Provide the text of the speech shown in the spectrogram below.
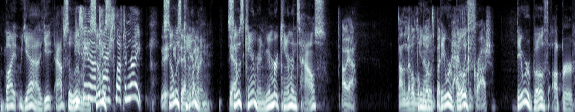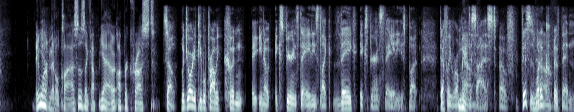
by yeah, you, absolutely. he's handing out so cash was left and right. so was. Cameron. So was Cameron. Remember Cameron's house? Oh yeah, on the middle of the You know, woods, but they were had like a both- garage. They were both upper. They Yeah. weren't middle class. It was like up, yeah, upper crust. So majority of people probably couldn't, eh, you know, experience the '80s like they experienced the '80s, but definitely romanticized. Of this is what it could have been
